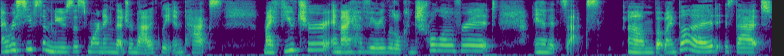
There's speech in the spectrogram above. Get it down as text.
I received some news this morning that dramatically impacts my future and I have very little control over it and it sucks. Um, but my bud is that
